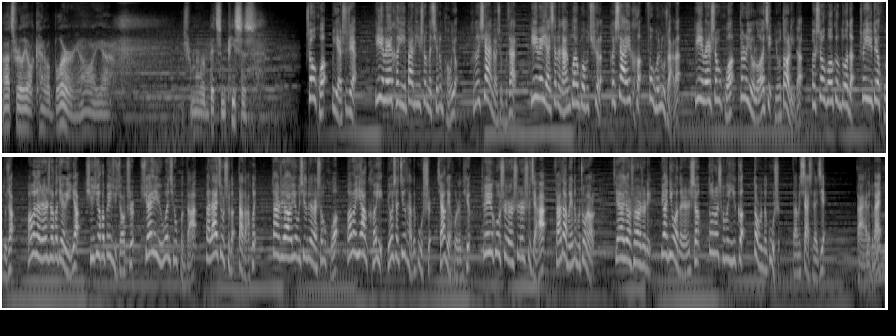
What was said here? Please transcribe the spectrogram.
That's really all kind of a blur, you know. I just remember bits and pieces. 生活不也是这样？你以为可以伴你一生的亲人朋友，可能下一秒就不在了；你以为眼前的难关过不去了，可下一刻峰回路转了；你以为生活都是有逻辑、有道理的，可生活更多的是一堆糊涂账。我们的人生和电影一样，喜剧和悲剧交织，悬疑与温情混杂，本来就是个大杂烩。但只要用心对待生活，我们一样可以留下精彩的故事讲给后人听。至于故事是真是假，反倒没那么重要了。今天就说到这里，愿你我的人生都能成为一个动人的故事。咱们下期再见，拜了个拜。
